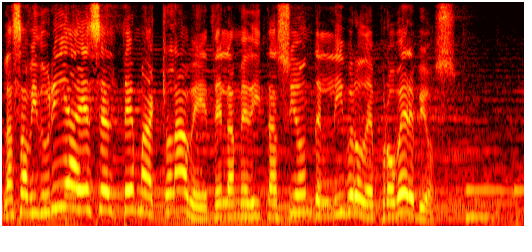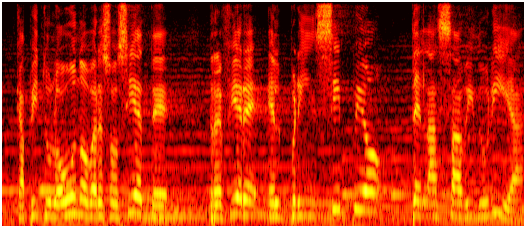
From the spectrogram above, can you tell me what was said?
La sabiduría es el tema clave de la meditación del libro de Proverbios. Capítulo 1, verso 7 refiere el principio de la sabiduría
